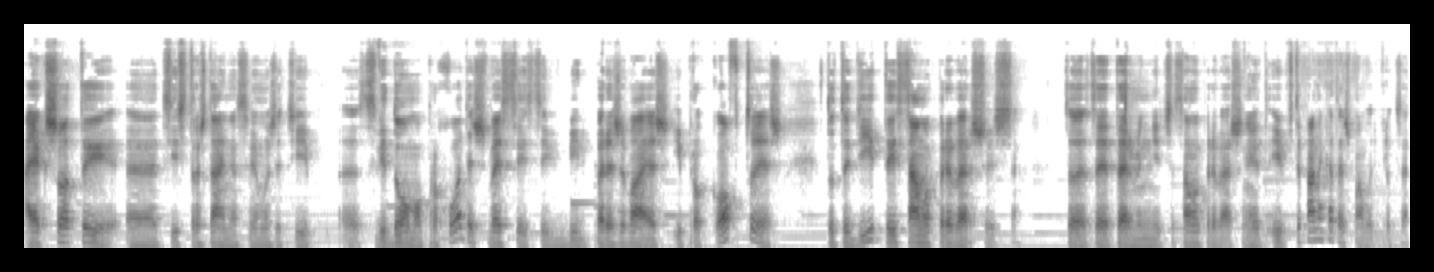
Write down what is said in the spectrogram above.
А якщо ти ці страждання в своєму житті свідомо проходиш, весь цей, цей біль переживаєш і проковтуєш, то тоді ти самоперевершуєшся. Це це термін Ніче, самоперевершення. І в Стефаника теж, мабуть, про це.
